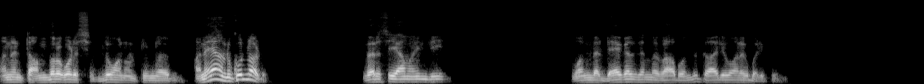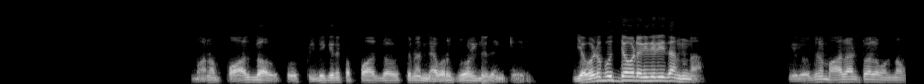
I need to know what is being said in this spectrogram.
అని అంటే అందరూ కూడా సిద్ధం అని అంటున్నారు. అనే అనుకున్నాడు. వెరస ఏమైంది? వంద డేగలు తిన్న రాబందు గాలివానకు పడిపోయింది. మనం పాలు తాగుతూ పిల్లి గినక పాలు తాగుతూ నన్ను ఎవరు చూడలేదంటే ఎవడి బుద్ధి ఎవడికి తెలియదు అన్నా. ఈ రోజున మాలాంటి వాళ్ళు ఉన్నాం.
